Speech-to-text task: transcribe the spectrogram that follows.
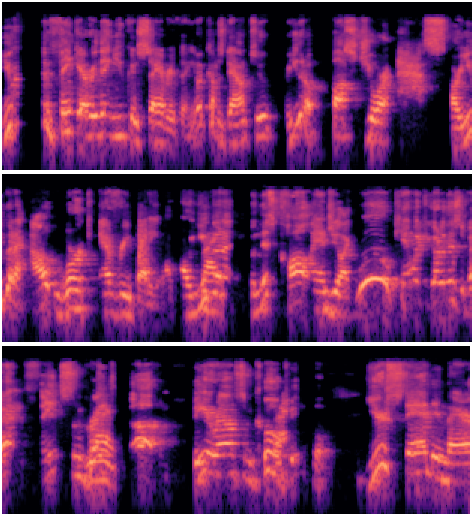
You can think everything, you can say everything. You know what it comes down to? Are you going to bust your ass? Are you going to outwork everybody? Are you right. going to, when this call, Angie, like, woo, can't wait to go to this event and think some great right. stuff, be around some cool people. You're standing there.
